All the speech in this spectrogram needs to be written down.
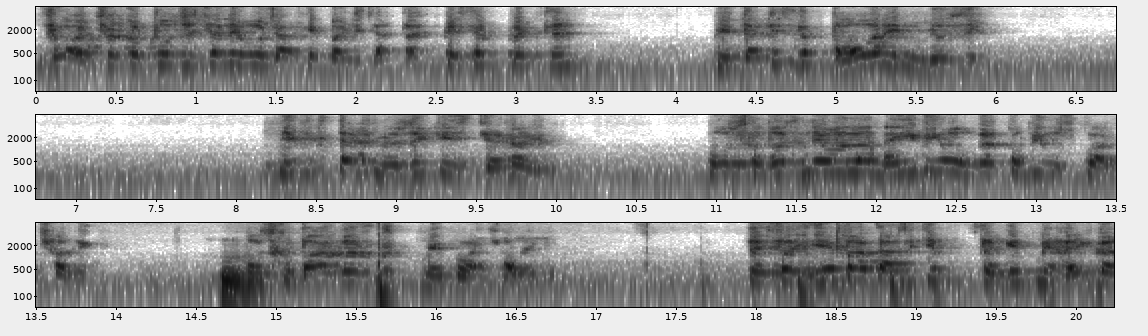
जो अच्छा कंपोजिशन है वो जाके बैठ जाता है। कैसे बैठते हैं that is the power in music if that music is genuine वो समझने वाला नहीं भी होगा तो भी उसको अच्छा लगे हम्म। उसको बार बार सुनने को अच्छा लगे ऐसा ये बात आज के संगीत में है का?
